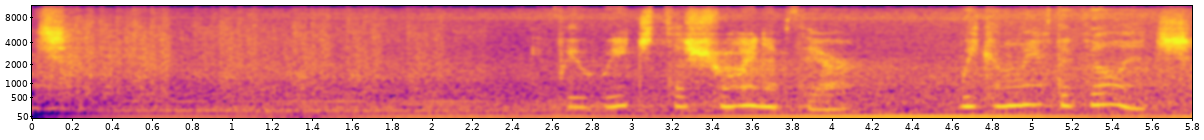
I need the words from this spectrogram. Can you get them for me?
Village. If we reach the shrine up there, we can leave the village.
